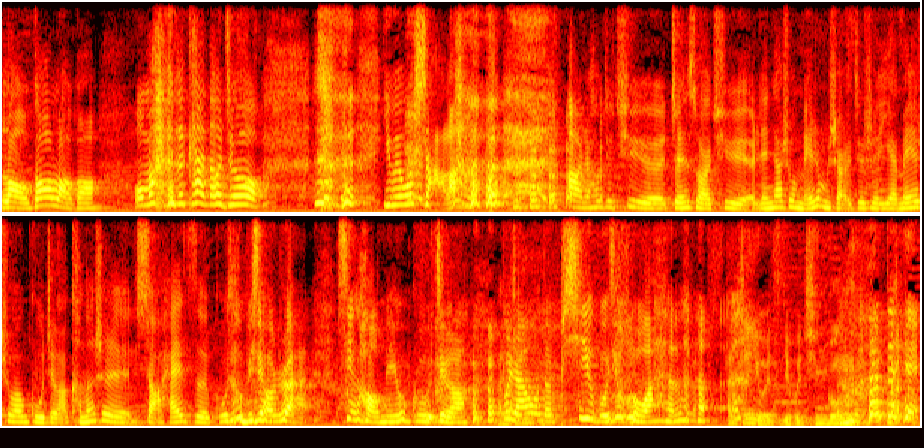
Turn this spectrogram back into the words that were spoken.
老高老高。我妈 这看到之后，以为我傻了啊，然后就去诊所去，人家说没什么事儿，就是也没说骨折，可能是小孩子骨头比较软，幸好没有骨折，不然我的屁股就完了。还真以为自己会轻功。对，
